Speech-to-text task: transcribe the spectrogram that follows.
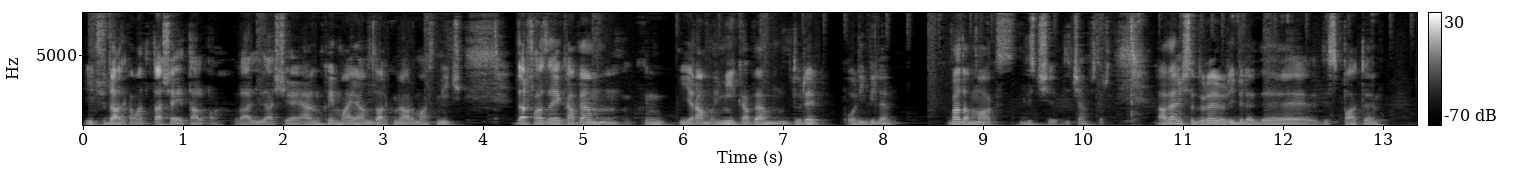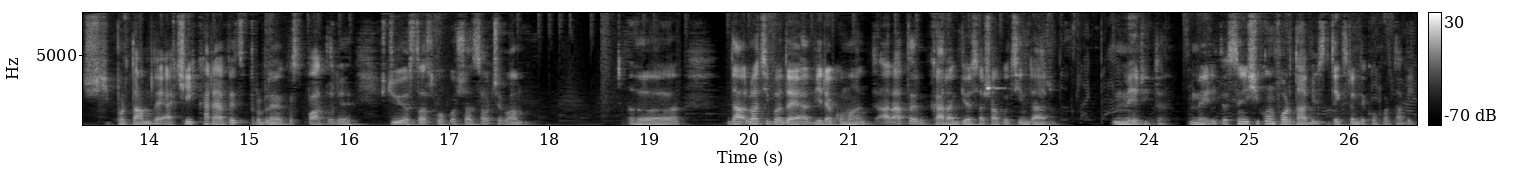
e ciudat. Cam atât așa e talpa la Adidas și aia. Încă mai am, doar că mi-au rămas mici. Dar faza e că aveam, când eram mai mic, aveam dureri oribile. Ba da, Max, de ce, de ce am șters? Aveam niște dureri oribile de, de spate și portam de aia. Cei care aveți probleme cu spatele, știu eu, stați cocoșați sau ceva, uh, da, luați-vă de aia, vi recomand. Arată caragios așa puțin, dar merită, merită. Sunt și confortabili, sunt extrem de confortabili.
